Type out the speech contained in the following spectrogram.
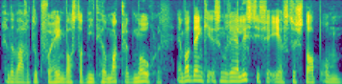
En dat waren het ook voorheen, was dat niet heel makkelijk mogelijk. En wat denk je is een realistische eerste stap om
